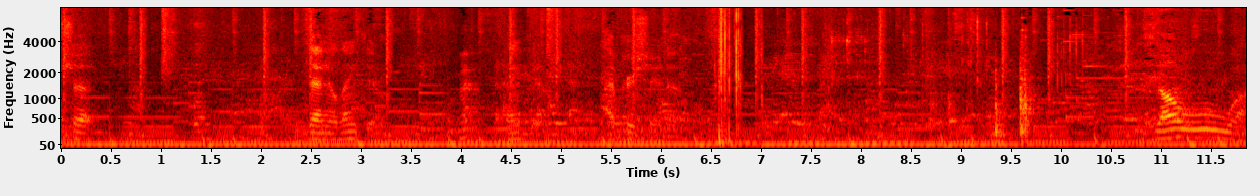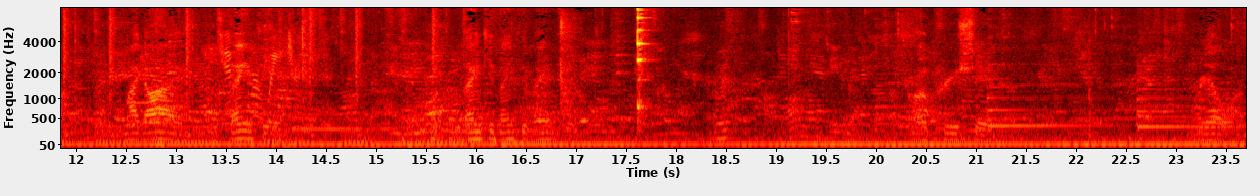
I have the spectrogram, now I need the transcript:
Oh shit. Daniel, thank you. Thank you. I appreciate it. Zo, my guy. Thank you. Thank you, thank you, thank you. I appreciate it. Real one.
